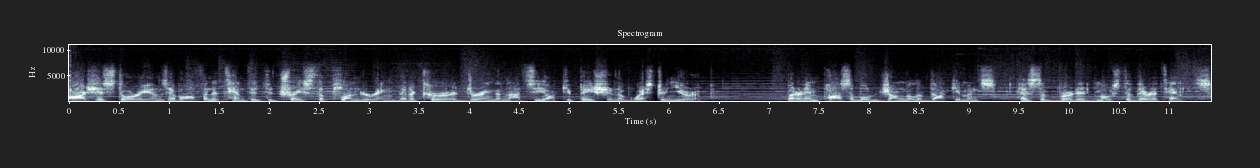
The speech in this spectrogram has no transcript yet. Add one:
Art historians have often attempted to trace the plundering that occurred during the Nazi occupation of Western Europe. But an impossible jungle of documents has subverted most of their attempts.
